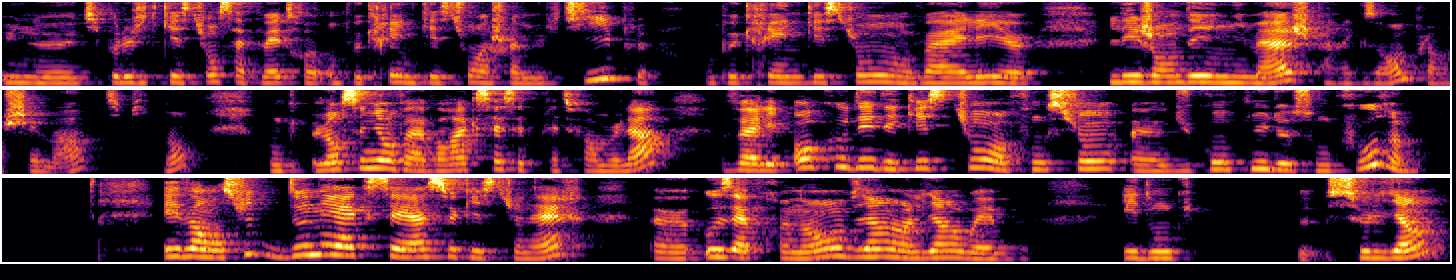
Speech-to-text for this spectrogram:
une typologie de questions, ça peut être, on peut créer une question à choix multiples, on peut créer une question, on va aller euh, légender une image, par exemple, un schéma, typiquement. Donc, l'enseignant va avoir accès à cette plateforme-là, va aller encoder des questions en fonction euh, du contenu de son cours, et va ensuite donner accès à ce questionnaire euh, aux apprenants via un lien web. Et donc, ce lien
